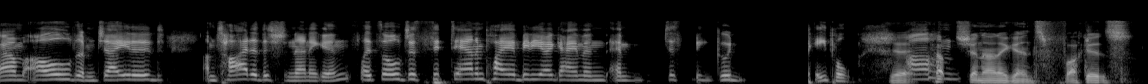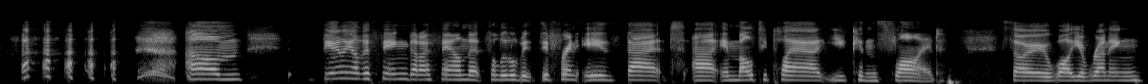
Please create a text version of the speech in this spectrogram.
I'm old, I'm jaded, I'm tired of the shenanigans. Let's all just sit down and play a video game and, and just be good people. Yeah. Um, cut shenanigans, fuckers. Um, the only other thing that I found that's a little bit different is that uh, in multiplayer you can slide. So while you're running,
